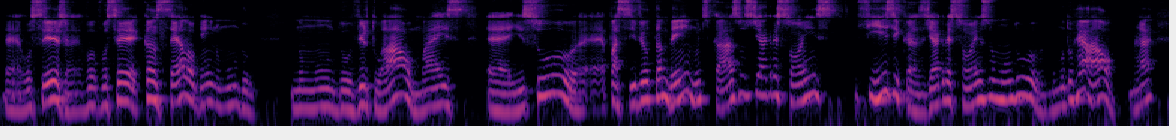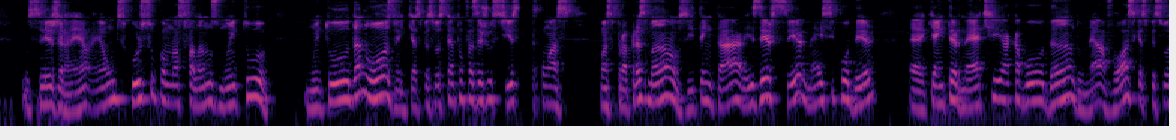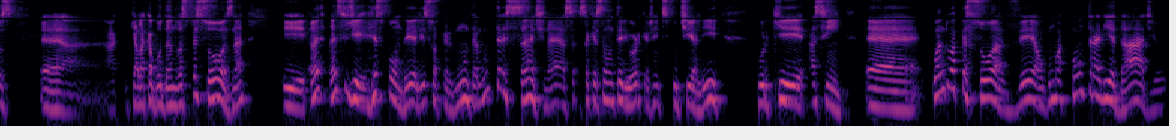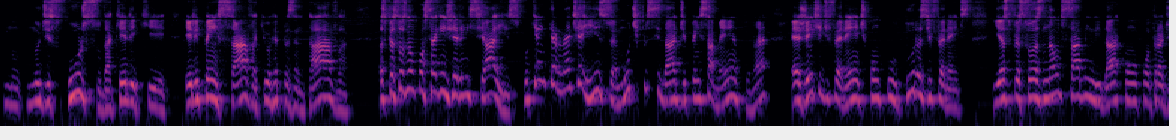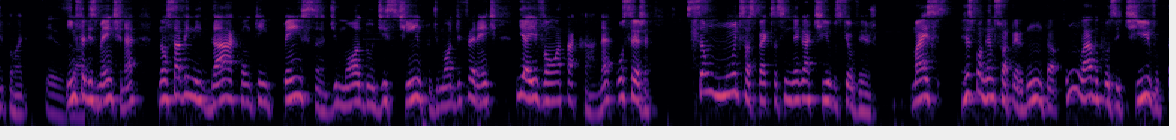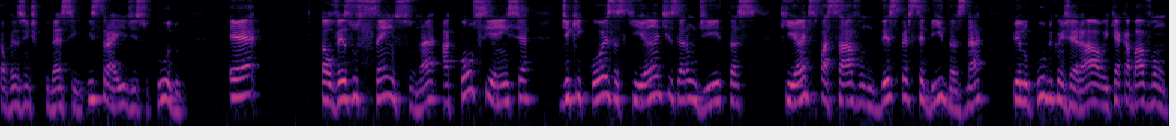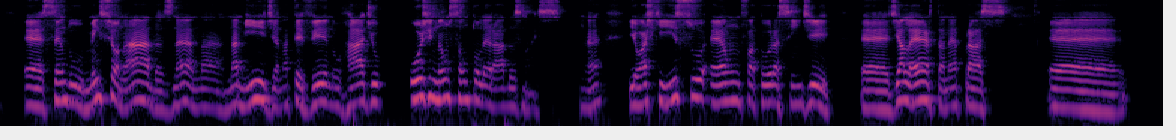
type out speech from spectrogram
é, ou seja, você cancela alguém no mundo, no mundo virtual, mas é, isso é passível também, em muitos casos, de agressões físicas, de agressões no mundo, no mundo real, né? Ou seja, é, é um discurso, como nós falamos, muito, muito danoso, em que as pessoas tentam fazer justiça com as, com as próprias mãos e tentar exercer né, esse poder é, que a internet acabou dando, né? A voz que as pessoas, é, que ela acabou dando às pessoas, né? E an antes de responder ali sua pergunta, é muito interessante, né? Essa, essa questão anterior que a gente discutia ali, porque, assim, é, quando a pessoa vê alguma contrariedade no, no, discurso daquele que ele pensava que o representava, as pessoas não conseguem gerenciar isso, porque a internet é isso, é multiplicidade de pensamento, né? É gente diferente, com culturas diferentes, e as pessoas não sabem lidar com o contraditório. Exato. Infelizmente, né? Não sabem lidar com quem pensa de modo distinto, de modo diferente, e aí vão atacar, né? Ou seja, são muitos aspectos assim negativos que eu vejo. Mas respondendo sua pergunta, um lado positivo que talvez a gente pudesse extrair disso tudo é talvez o senso, né? A consciência de que coisas que antes eram ditas, que antes passavam despercebidas, né, pelo público em geral e que acabavam é, sendo mencionadas, né, na, na mídia, na TV, no rádio, hoje não são toleradas mais, né? E eu acho que isso é um fator assim de, é, de alerta, né, para as é,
